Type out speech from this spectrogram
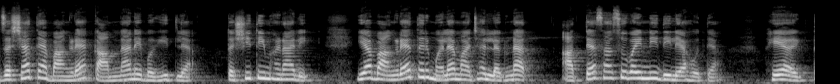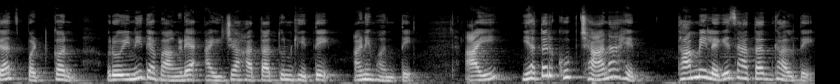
जशा त्या बांगड्या कामनाने बघितल्या तशी ती म्हणाली या बांगड्या तर मला माझ्या लग्नात आत्या सासूबाईंनी दिल्या होत्या. हे ऐकताच पटकन रोहिणी त्या बांगड्या आईच्या हातातून घेते आणि म्हणते आई ह्या तर खूप छान आहेत. थांब मी लगेच हातात घालते.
